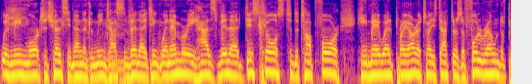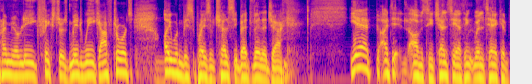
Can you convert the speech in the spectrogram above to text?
will mean more to Chelsea than it'll mean to Aston Villa. I think when Emery has Villa this close to the top four, he may well prioritise that. There's a full round of Premier League fixtures midweek afterwards. I wouldn't be surprised if Chelsea bet Villa, Jack. Yeah, I thi- obviously Chelsea. I think will take it.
